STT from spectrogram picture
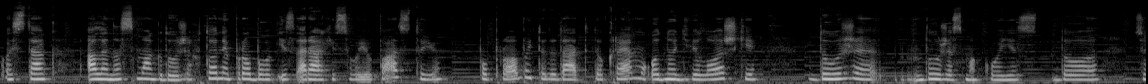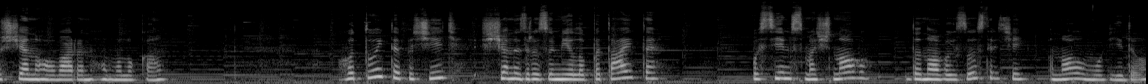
Ось так. Але на смак дуже. Хто не пробував із арахісовою пастою, попробуйте додати до крему одну-дві ложки. Дуже, дуже смакує до сущеного вареного молока. Готуйте, печіть, що не зрозуміло, питайте. Усім смачного, до нових зустрічей у новому відео.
